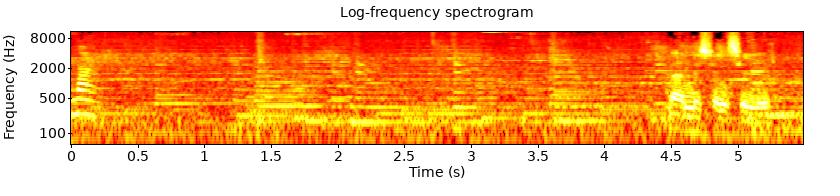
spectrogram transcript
Ömer. Ben de seni seviyorum.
